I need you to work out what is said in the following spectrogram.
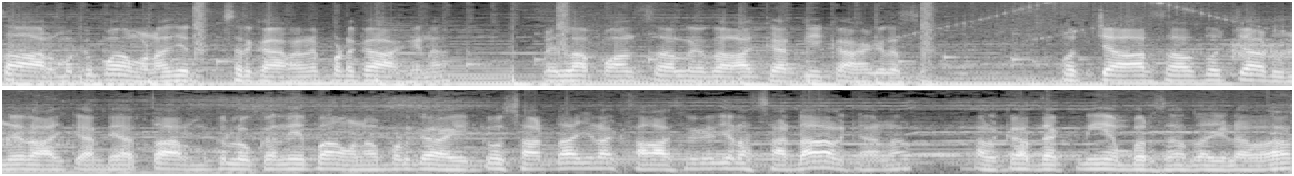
ਧਾਰਮਿਕ ਭਾਵਨਾ ਜੇ ਸਰਕਾਰਾਂ ਨੇ ਭੜਕਾ ਕੇ ਨਾ ਪਹਿਲਾਂ 5 ਸਾਲ ਰਾਜ ਕਰਦੀ ਕਾਂਗਰਸ। ਉਹ 4 ਸਾਲ ਤੋਂ ਝਾੜੂ ਨੇ ਰਾਜ ਕਰ ਲਿਆ। ਧਾਰਮਿਕ ਲੋਕਾਂ ਦੀਆਂ ਭਾਵਨਾ ਭੜਕਾ ਕੇ ਕਿਉਂ ਸਾਡਾ ਜਿਹੜਾ ਖਾਸ ਕਰਕੇ ਜਿਹੜਾ ਸਾਡਾ ਹਲਕਾ ਨਾ, ਹਲਕਾ ਦੱਖਣੀ ਅੰਮ੍ਰਿਤਸਰ ਦਾ ਜਿਹੜਾ ਵਾ,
